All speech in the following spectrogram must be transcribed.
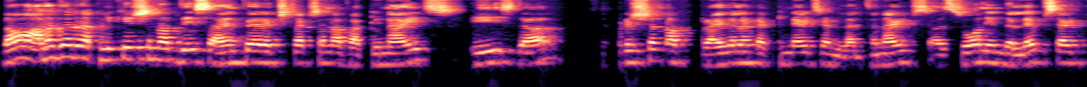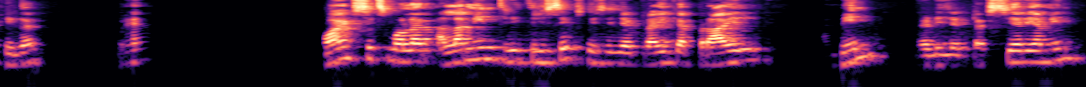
Now, another application of this ion pair extraction of actinides is the separation of trivalent actinides and lanthanides as shown in the left side figure, where 0.6 molar alamine 336 which is a tricapryl amine that is a tertiary amine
